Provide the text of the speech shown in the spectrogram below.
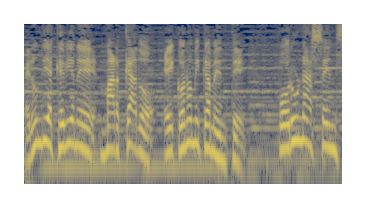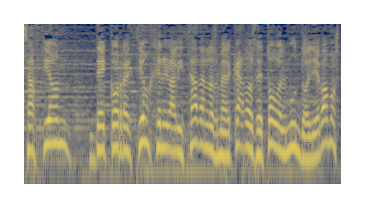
En un día que viene marcado económicamente por una sensación de corrección generalizada en los mercados de todo el mundo. Llevamos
